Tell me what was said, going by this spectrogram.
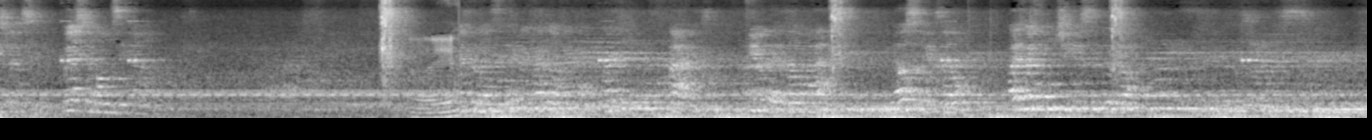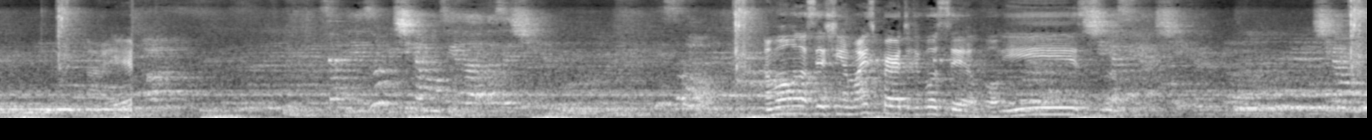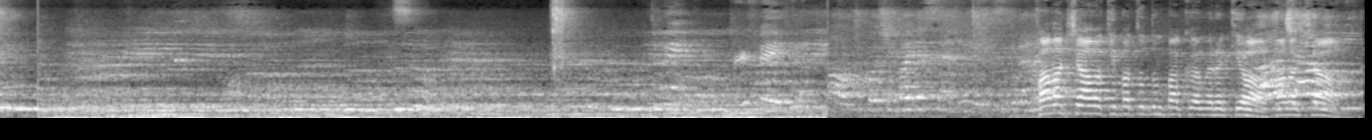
Isso, assim. Põe essa mãozinha. Aí. A mão na cestinha mais perto de você, pô. Isso. Fala tchau aqui pra todo mundo pra câmera aqui, ó. Fala tchau.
